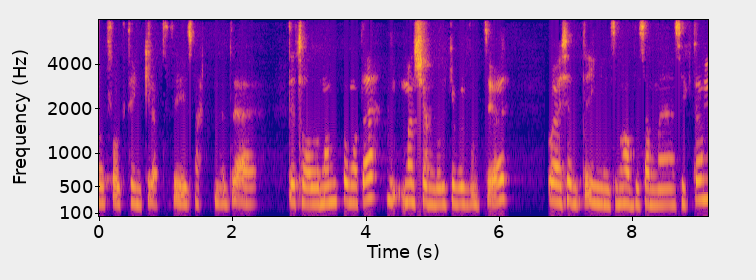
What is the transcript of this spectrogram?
Og folk tenker at de smertene, det, det tåler man på en måte. Man skjønner ikke hvor vondt det gjør. Og jeg kjente ingen som hadde samme sykdom.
